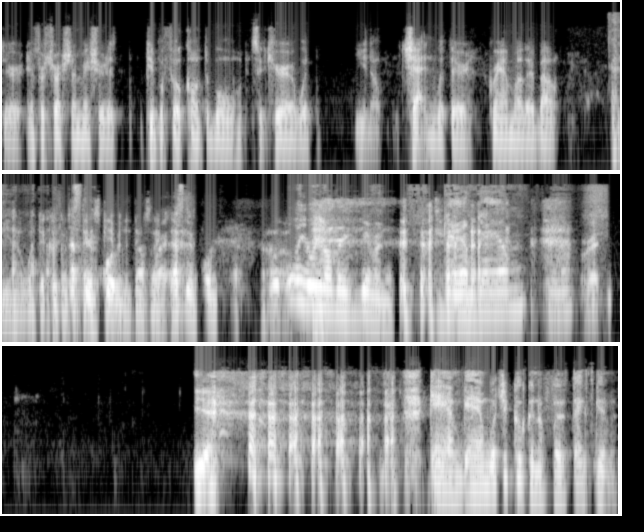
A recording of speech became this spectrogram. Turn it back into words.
their infrastructure and make sure that people feel comfortable and secure with you know chatting with their grandmother about you know what they're cooking for Thanksgiving and things stuff, like right? that. That's the important. Uh, what do you read on Thanksgiving? gam gam, you know. Right. Yeah. gam gam, what you cooking up for Thanksgiving?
